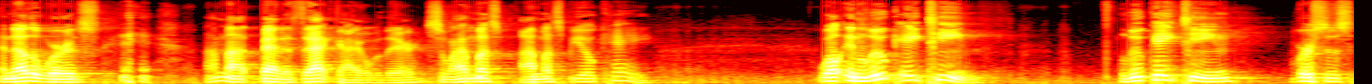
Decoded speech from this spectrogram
In other words, I'm not bad as that guy over there, so I must, I must be okay. Well, in Luke 18, Luke 18, verses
